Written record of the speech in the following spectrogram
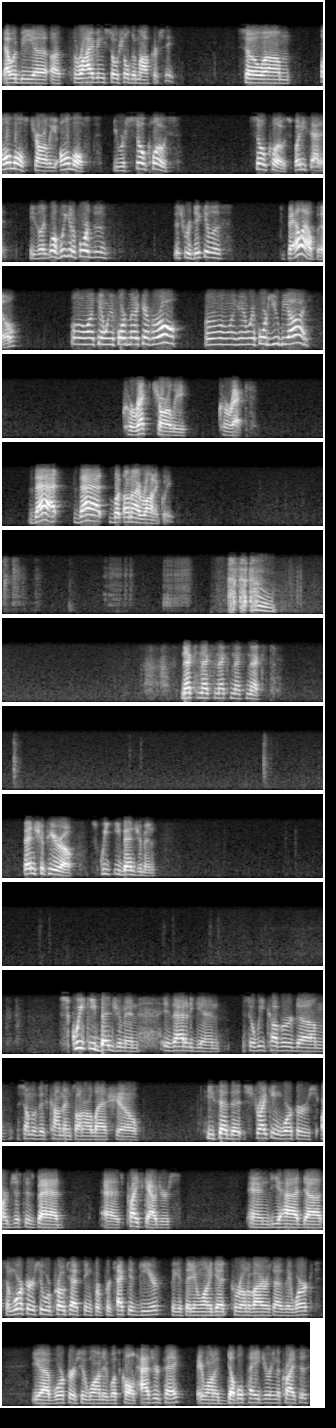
That would be a, a thriving social democracy. So, um, almost, Charlie, almost. You were so close. So close. But he said it. He's like, well, if we could afford this, this ridiculous bailout bill, well, why can't we afford Medicare for all? Well, why can't afford UBI? Correct, Charlie. Correct. That, that, but unironically. next, next, next, next, next. Ben Shapiro, Squeaky Benjamin. Squeaky Benjamin is at it again. So we covered um, some of his comments on our last show. He said that striking workers are just as bad as price gougers. And you had uh, some workers who were protesting for protective gear because they didn't want to get coronavirus as they worked. You have workers who wanted what's called hazard pay. They wanted double pay during the crisis.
